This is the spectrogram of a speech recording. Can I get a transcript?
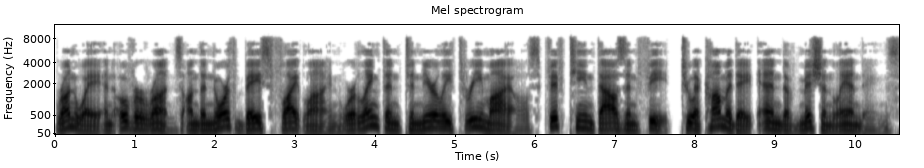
runway and overruns on the North Base flight line were lengthened to nearly 3 miles (15,000 feet) to accommodate end-of-mission landings.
